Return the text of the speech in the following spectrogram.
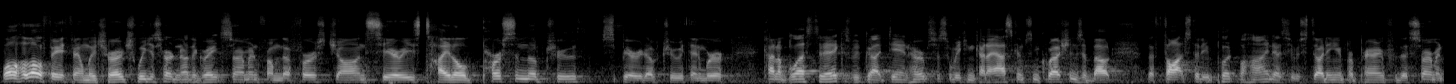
Well, hello, Faith Family Church. We just heard another great sermon from the First John series titled Person of Truth, Spirit of Truth. And we're kind of blessed today because we've got Dan Herbster, so we can kind of ask him some questions about the thoughts that he put behind as he was studying and preparing for this sermon.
